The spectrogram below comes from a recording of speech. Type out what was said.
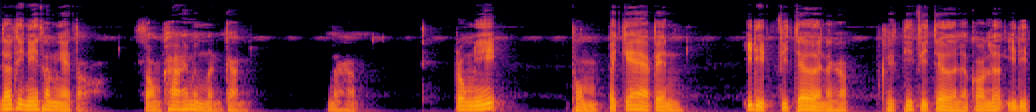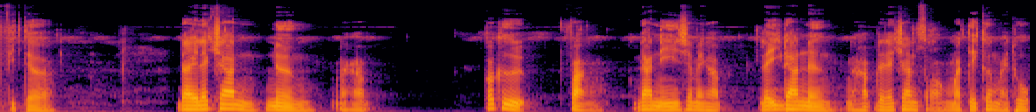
แล้วทีนี้ทำไงต่อสองข้าให้มันเหมือนกันนะครับ ตรงนี้ผมไปแก้เป็น edit feature นะครับ คลิกที่ feature แล้วก็เลือก edit feature direction 1 นะครับ ก็คือฝั่งด้านนี้ใช่ไหมครับ และอีกด้านหนึ่งนะครับ direction 2 มาติ๊กเครื่องหมายถูก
